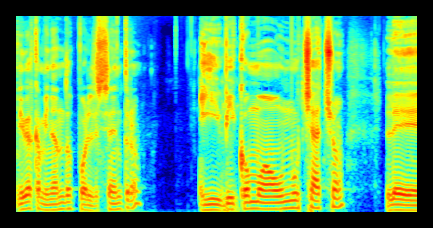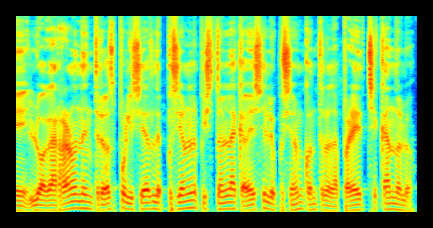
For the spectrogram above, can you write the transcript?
iba caminando por el centro y vi como a un muchacho le, lo agarraron entre dos policías, le pusieron la pistola en la cabeza y lo pusieron contra la pared checándolo.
